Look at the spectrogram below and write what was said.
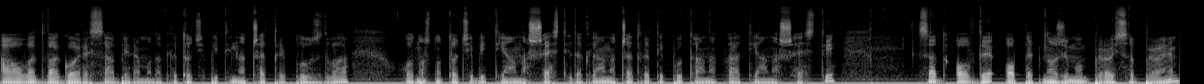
a ova dva gore sabiramo. Dakle, to će biti na 4 plus 2, odnosno to će biti a na šesti. Dakle, a na četvrti puta a na kvadrat i a na šesti. Sad ovde opet množimo broj sa brojem,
